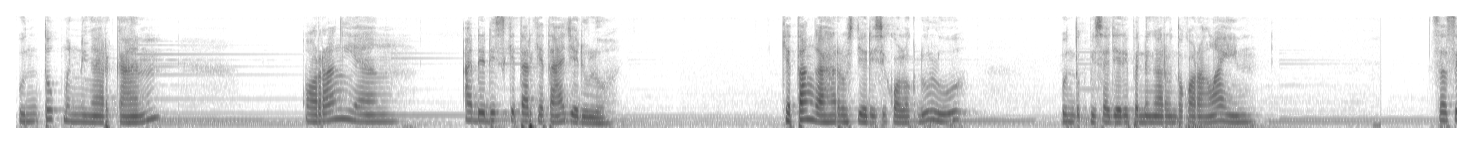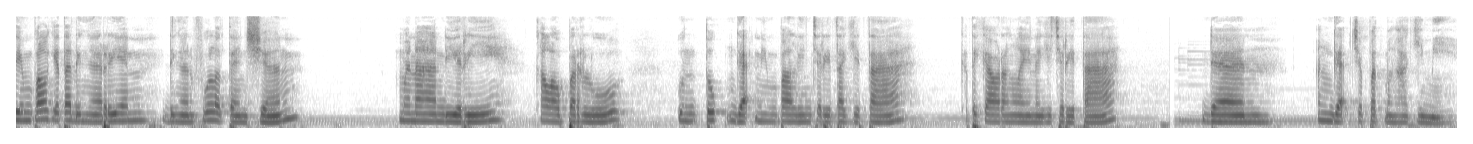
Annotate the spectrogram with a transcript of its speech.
untuk mendengarkan orang yang ada di sekitar kita aja dulu. Kita nggak harus jadi psikolog dulu untuk bisa jadi pendengar untuk orang lain. Sesimpel kita dengerin dengan full attention, menahan diri kalau perlu untuk nggak nimpalin cerita kita ketika orang lain lagi cerita, dan enggak cepat menghakimi.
